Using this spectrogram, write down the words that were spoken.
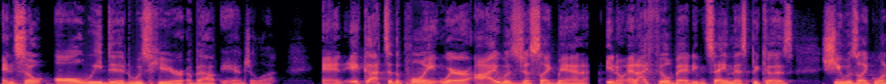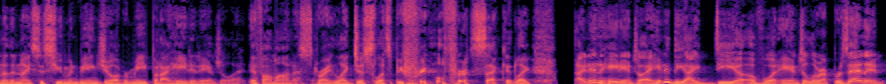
And so all we did was hear about Angela. And it got to the point where I was just like, man, you know, and I feel bad even saying this because she was like one of the nicest human beings you'll ever meet, but I hated Angela, if I'm honest, right? Like, just let's be real for a second. Like, I didn't hate Angela. I hated the idea of what Angela represented,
